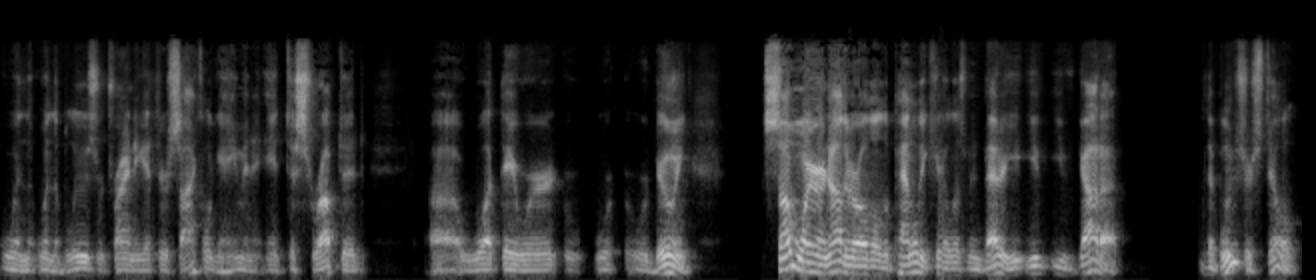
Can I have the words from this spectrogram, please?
when the, when the Blues were trying to get their cycle game, and it, it disrupted uh, what they were, were, were doing. Somewhere or another, although the penalty kill has been better, you, you you've got to. The Blues are still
